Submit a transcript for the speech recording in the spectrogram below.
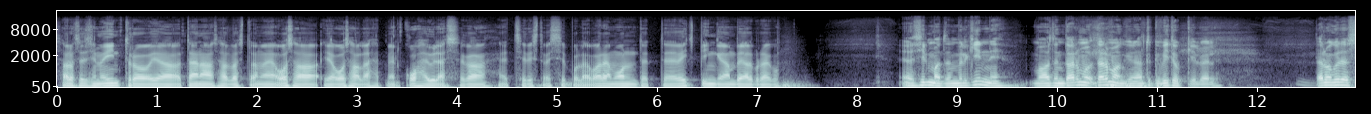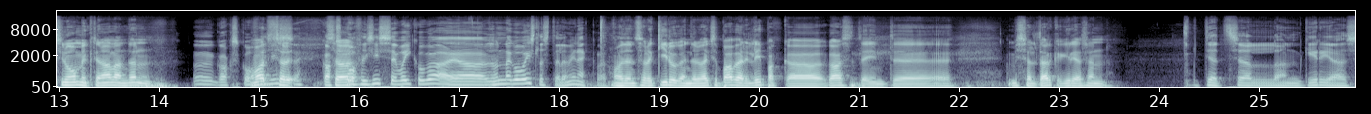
salvestasime intro ja täna salvestame osa ja osa läheb meil kohe ülesse ka, et sellist asja pole varem olnud, et veits pinge on peal praegu. Ja silmad on veel kinni, ma vaatan, Tarmo, Tarmo ongi natuke vidukil veel. Tarmo, kuidas sinu hommik täna alanud on? kaks kohvi vaatan, sisse, kaks sa... kohvi sisse, võiku ka ja see on nagu võistlustele minek. ma vaatan, sa oled kiiluga endale väikse paberilipaka kaasa teinud. mis seal tarka kirjas on? tead, seal on kirjas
